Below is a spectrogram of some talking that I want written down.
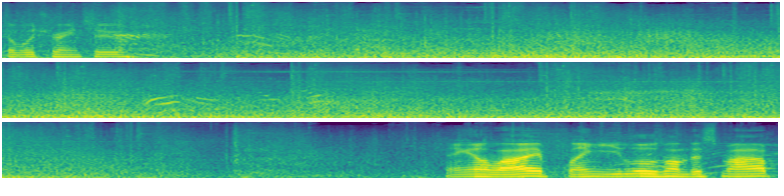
Double train too. Ain't gonna lie, playing Elos on this map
